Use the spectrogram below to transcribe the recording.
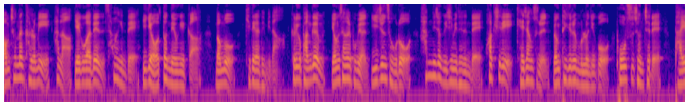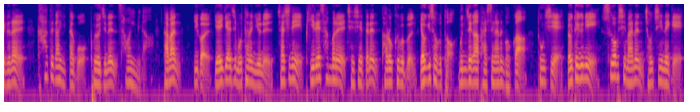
엄청난 칼럼이 하나 예고가 된 상황인데 이게 어떤 내용일까 너무 기대가 됩니다. 그리고 방금 영상을 보면 이준석으로 합리적 의심이 되는데 확실히 개장수는 명태균은 물론이고 보수 전체를 바이든할 카드가 있다고 보여지는 상황입니다. 다만 이걸 얘기하지 못하는 이유는 자신이 비례 3번을 제시했다는 바로 그 부분 여기서부터 문제가 발생하는 것과 동시에 명태균이 수없이 많은 정치인에게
